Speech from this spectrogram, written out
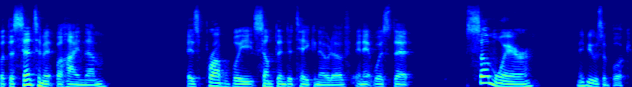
but the sentiment behind them is probably something to take note of. And it was that somewhere, maybe it was a book,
